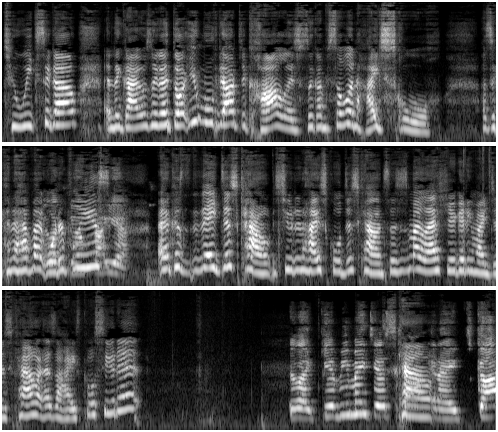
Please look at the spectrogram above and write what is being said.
two weeks ago, and the guy was like, "I thought you moved out to college." It's like I'm still in high school. I was like, "Can I have my order, Like, please?" Yeah. And because they discount student high school discounts. This is my last year getting my discount as a high school student. They're like, give me my discount, Discount. and I got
